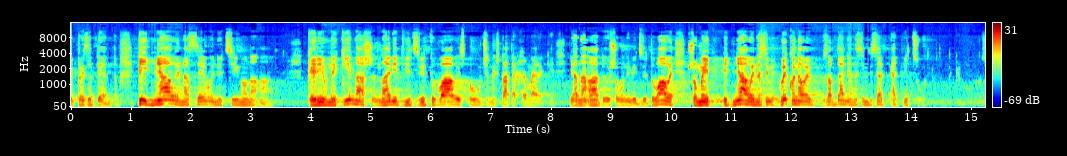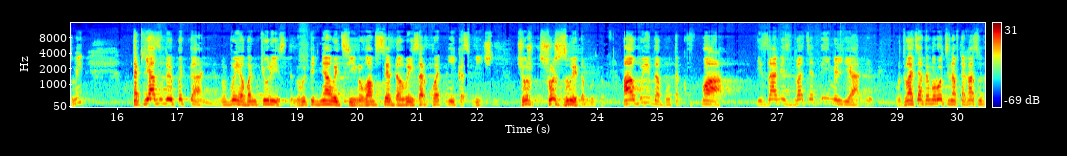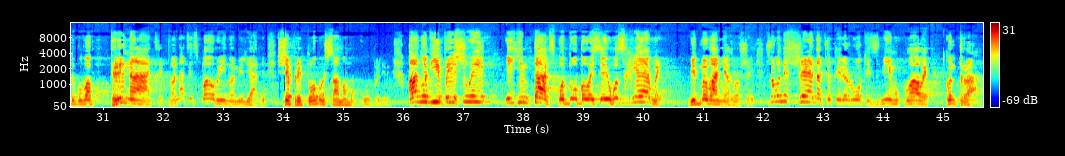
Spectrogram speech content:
президентом підняли населенню ціну на газ. Керівники наші навіть відзвітували Сполучених Штатах Америки. Я нагадую, що вони відзвітували, що ми підняли на сім... виконали завдання на 75%. Там таке було, розумієте? Так я задаю питання: ну ви авантюристи, ну ви підняли ціну, вам все дали, зарплатні космічні. Що ж, що ж з видобутком? А видобуток впав. І замість 20 мільярдів в 2020 році Нафтогаз видобував 13, 12,5 мільярдів. Ще при тому ж самому Коболєві. А нові прийшли, і їм так сподобалися його схеми відмивання грошей, що вони ще на 4 роки з ним уклали контракт.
